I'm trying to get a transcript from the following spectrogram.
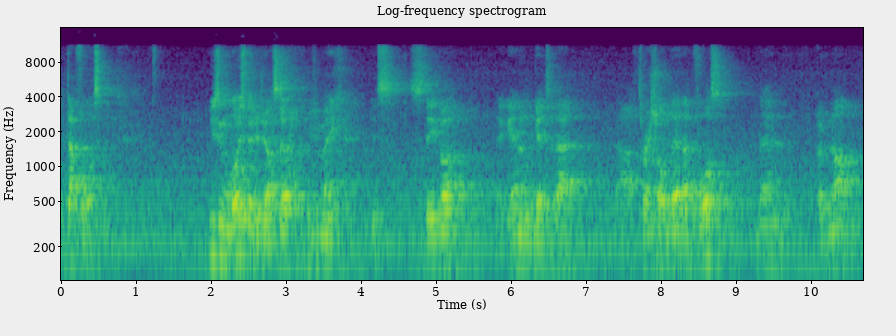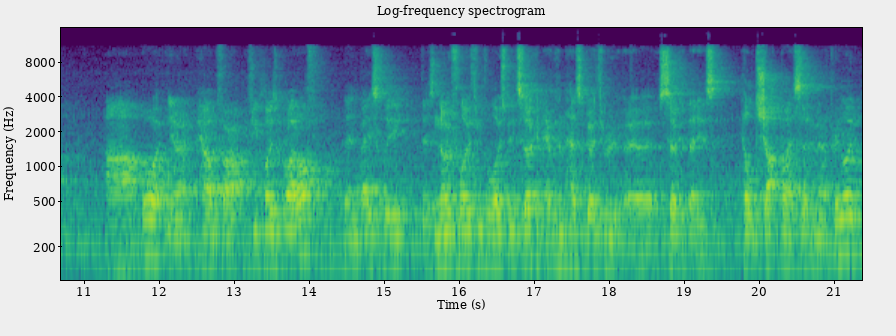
at that velocity. Using the low speed adjuster, we can make this steeper. Again, it'll get to that uh, threshold there, that force, and then open up. Uh, or, you know, however far up. If you close it right off, then basically there's no flow through the low speed circuit. Everything has to go through a circuit that is held shut by a certain amount of preload.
